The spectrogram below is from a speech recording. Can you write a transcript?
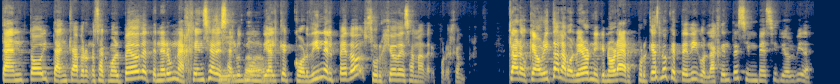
tanto y tan cabrón, o sea, como el pedo de tener una agencia de salud mundial que coordine el pedo surgió de esa madre, por ejemplo. Claro, que ahorita la volvieron a ignorar, porque es lo que te digo, la gente es imbécil y olvida.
